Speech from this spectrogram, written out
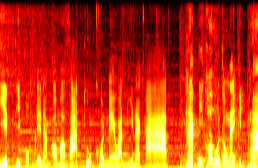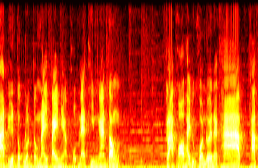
ทิตย์ ที่ผมได้นำเอามาฝากทุกคนในวันนี้นะครับ หากมีข้อมูลตรงไหนผิดพลาดหรือตกหล่นตรงไหนไปเนี่ย ผมและทีมงานต้อง กราบขออภัยทุกคนด้วยนะครับ ถ้าเ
